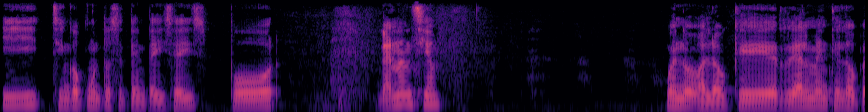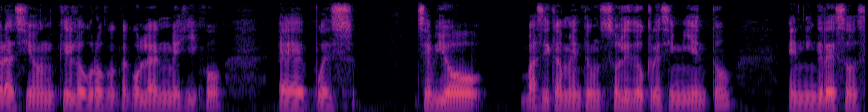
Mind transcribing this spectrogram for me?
y 5.76 por ganancia. Bueno, a lo que realmente la operación que logró Coca-Cola en México, eh, pues se vio básicamente un sólido crecimiento en ingresos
